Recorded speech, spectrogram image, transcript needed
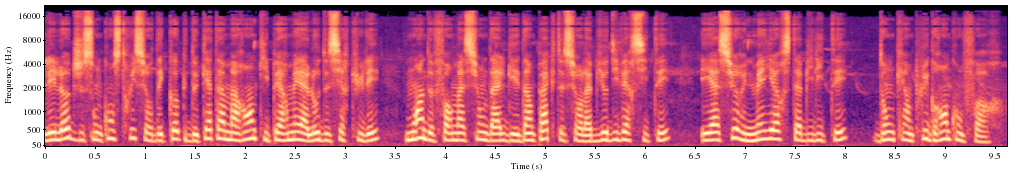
les lodges sont construits sur des coques de catamaran qui permet à l'eau de circuler, moins de formation d'algues et d'impact sur la biodiversité, et assurent une meilleure stabilité, donc un plus grand confort.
